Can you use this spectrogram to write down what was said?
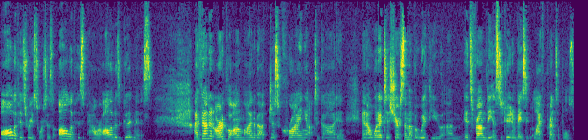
all of his resources, all of his power, all of his goodness. I found an article online about just crying out to God, and, and I wanted to share some of it with you. Um, it's from the Institute in Basic Life Principles.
